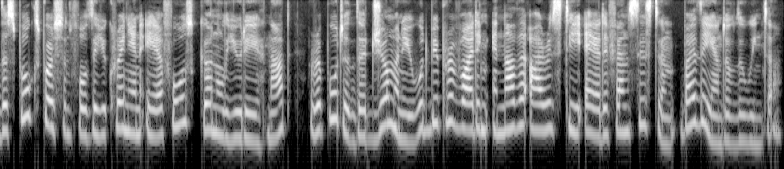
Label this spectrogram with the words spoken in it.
The spokesperson for the Ukrainian Air Force, Colonel Yuri Ignat, reported that Germany would be providing another IRIS-T air defense system by the end of the winter.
